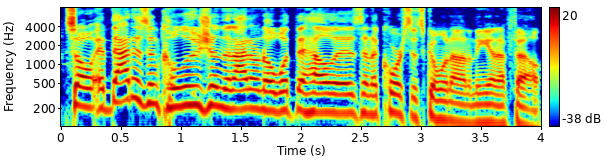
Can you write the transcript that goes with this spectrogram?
So if that isn't collusion, then I don't know what the hell is. And of course, it's going on in the NFL.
